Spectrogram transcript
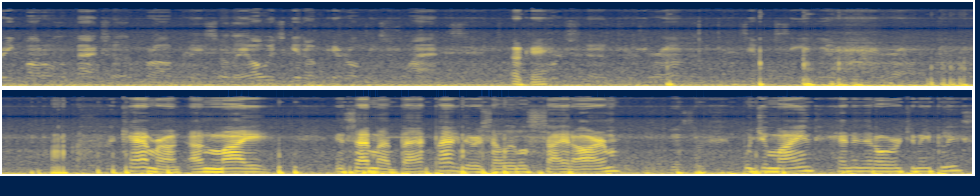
creek bottom on the backside of the property, so they always get up here on these flats. Okay. We're just gonna cruise around and see if we see any of them around. The camera on, my inside my backpack. There's a little sidearm. Yes, sir. Would you mind handing it over to me, please?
